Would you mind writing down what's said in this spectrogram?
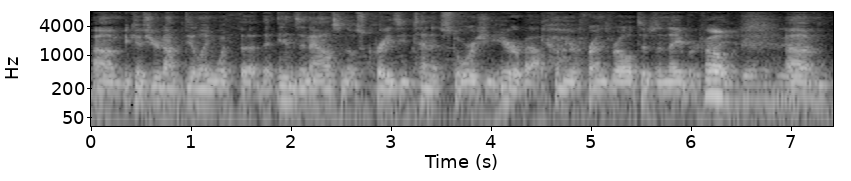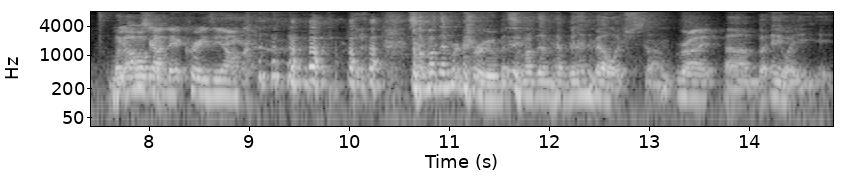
Um, because you're not dealing with the, the ins and outs and those crazy tenant stories you hear about from your friends, relatives, and neighbors. Oh Right? my goodness. yeah. Um, we all also- got that crazy uncle. Some of them are true, but some of them have been embellished some. right. Um, but anyway,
